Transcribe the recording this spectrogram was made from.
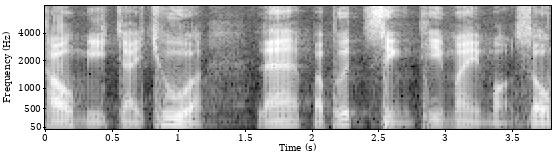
เขามีใจชั่ว และประพฤติสิ่งที่ไม่เหมาะสม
